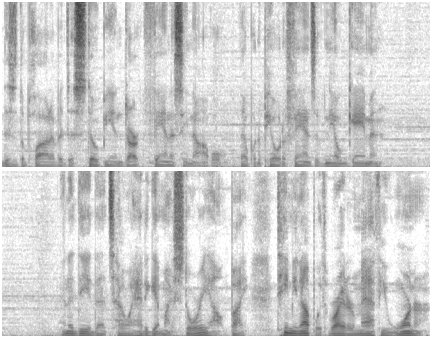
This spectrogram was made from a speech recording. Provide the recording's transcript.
this is the plot of a dystopian dark fantasy novel that would appeal to fans of Neil Gaiman. And indeed, that's how I had to get my story out by teaming up with writer Matthew Warner.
